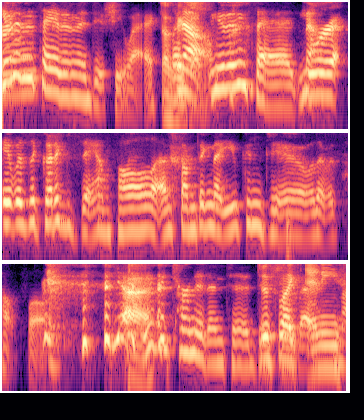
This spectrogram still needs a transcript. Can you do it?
didn't say it in a douchey way. Okay. Like, No. you didn't say it. You No. were. It was a good example of something that you can do that was helpful. Yeah, you could turn it into just like but any not-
